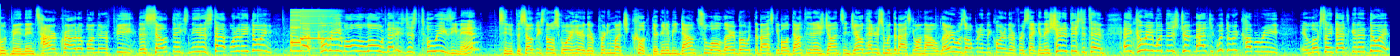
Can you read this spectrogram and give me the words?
Look, man, the entire crowd up on their feet. The Celtics need to stop. What are they doing? They left Kareem all alone. That is just too easy, man. And if the Celtics don't score here, they're pretty much cooked. They're going to be down 2-0. Larry Bird with the basketball. Down to Dennis Johnson. Gerald Henderson with the basketball now. Larry was open in the corner there for a second. They should have dished it to him. And Kareem with the strip. Magic with the recovery. It looks like that's going to do it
